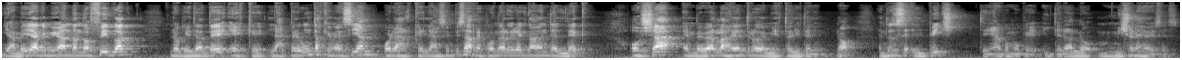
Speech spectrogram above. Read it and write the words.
Y a medida que me iban dando feedback, lo que traté es que las preguntas que me hacían o las que las empieza a responder directamente el deck o ya embeberlas dentro de mi storytelling, ¿no? Entonces el pitch tenía como que iterarlo millones de veces.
